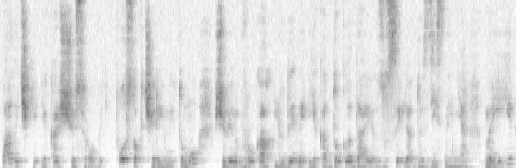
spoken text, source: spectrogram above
палички, яка щось робить. Посох чарівний тому, що він в руках людини, яка докладає зусилля до здійснення мрії,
